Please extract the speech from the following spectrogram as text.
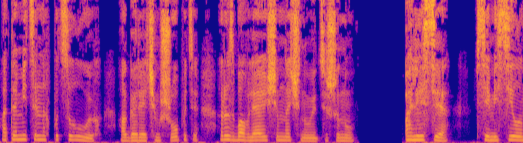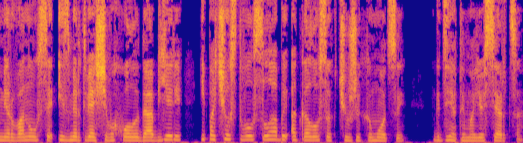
о томительных поцелуях, о горячем шепоте, разбавляющем ночную тишину. «Олеся!» Всеми силами рванулся из мертвящего холода Абьери и почувствовал слабый отголосок чужих эмоций. «Где ты, мое сердце?»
